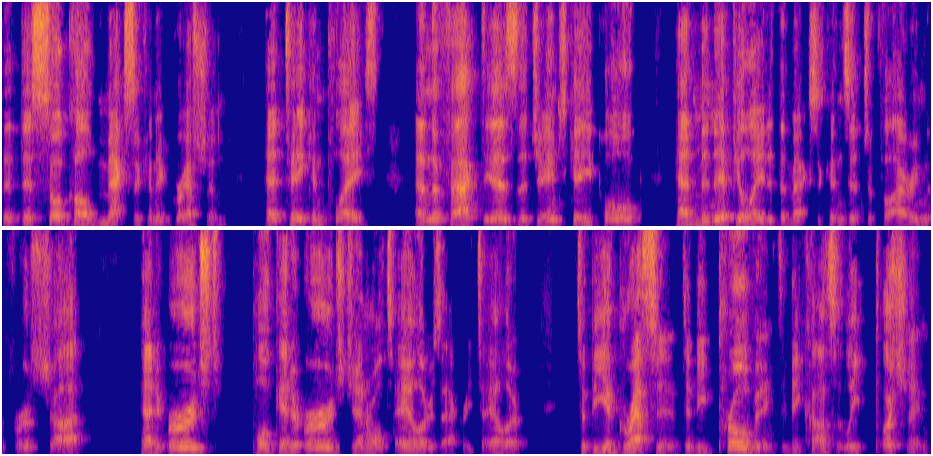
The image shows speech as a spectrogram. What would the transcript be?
that this so called Mexican aggression had taken place. And the fact is that James K. Polk had manipulated the Mexicans into firing the first shot, had urged, Polk had urged General Taylor, Zachary Taylor, to be aggressive, to be probing, to be constantly pushing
